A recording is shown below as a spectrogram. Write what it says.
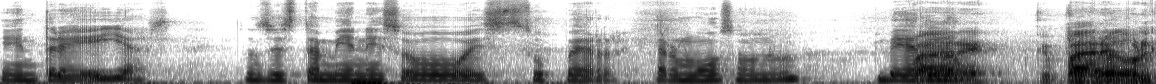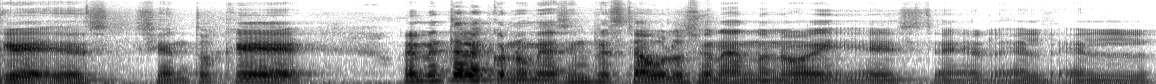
entre ellas. Entonces también eso es súper hermoso, ¿no? Verlo. Padre, qué padre, porque siento que Obviamente la economía siempre está evolucionando, ¿no? Y este, el,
